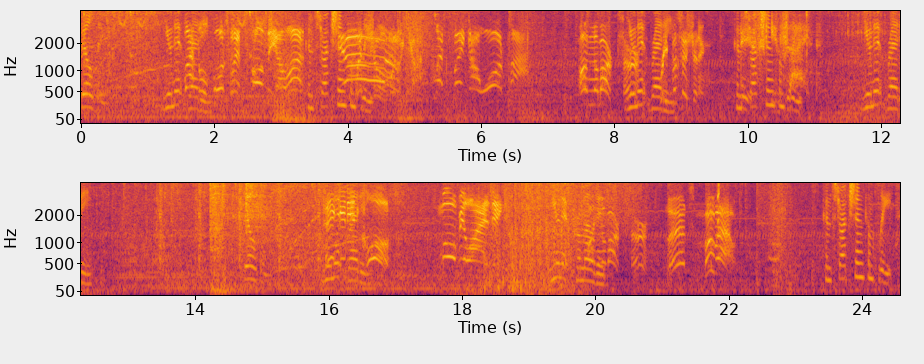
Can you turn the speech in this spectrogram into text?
Building. Unit Battle ready. Fortress on the alert! Construction complete. Let's show what we got. Let's make a warpath! On the mark, sir. Unit ready. Repositioning. Construction Disc complete. flight. Unit ready. Building. Unit ready. close! Mobilizing! Unit promoted. mark, sir. Let's move out. Construction complete.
